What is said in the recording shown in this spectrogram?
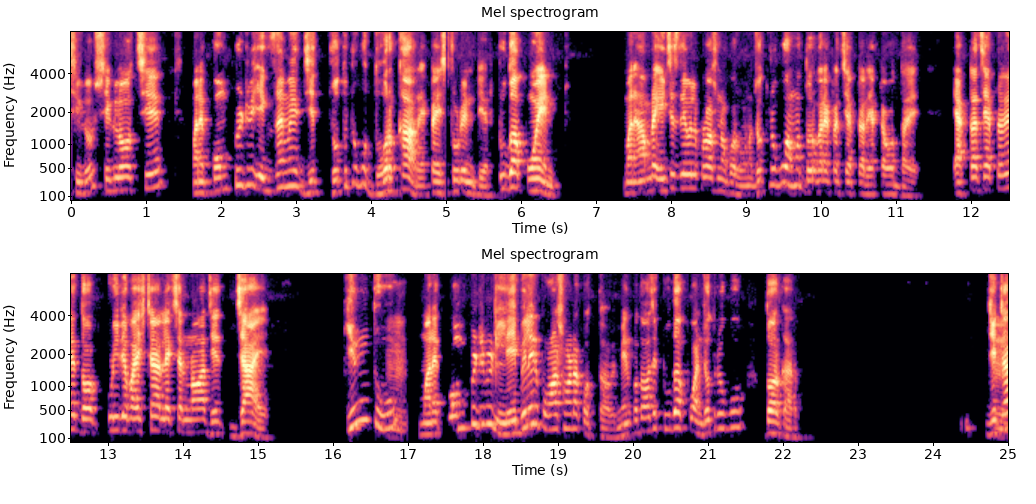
ছিল সেগুলো হচ্ছে মানে কম্পিটিটিভ এক্সামে যে যতটুকু দরকার একটা স্টুডেন্টের টু দ্যা পয়েন্ট মানে আমরা এইচএস লেভেলে পড়াশোনা করব না। যতটুকু আমার দরকার একটা চ্যাপ্টারে, একটা অধ্যায়ে। একটা চ্যাপ্টারে দ ২০ টা ২২ টা লেকচার নেওয়া যে যায়। কিন্তু মানে কম্পিটিটিভ লেভেলের পড়াশোনাটা করতে হবে। মেন কথা হচ্ছে টু দা পয়েন্ট যতটুকু দরকার। যেটা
